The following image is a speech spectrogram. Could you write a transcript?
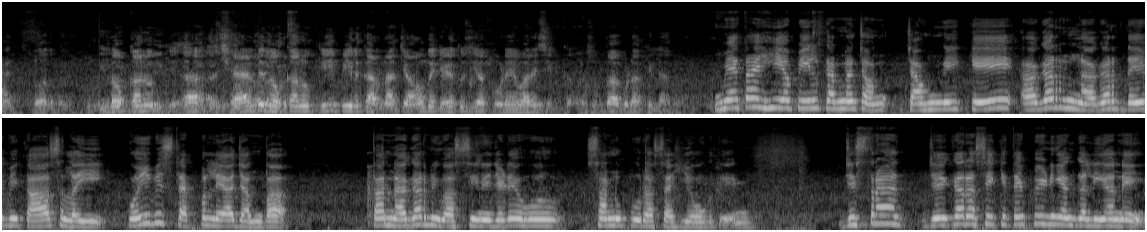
ਬਹੁਤ ਵਧੀਆ। ਲੋਕਾਂ ਨੂੰ ਕੀ- ਅ, ਸ਼ਹਿਰ ਦੇ ਲੋਕਾਂ ਨੂੰ ਕੀ ਅਪੀਲ ਕਰਨਾ ਚਾਹੋਗੇ? ਜਿਹੜੇ ਤੁਸੀਂ ਆ ਕੂੜੇ ਬਾਰੇ ਸੀ ਸੁੱਕਾ ਕੂੜਾ ਕਿੱਲਾ ਮੈਂ ਤਾਂ ਇਹੀ ਅਪੀਲ ਕਰਨਾ ਚਾਹੁੰ- ਚਾਹੂੰਗੀ ਕਿ ਅਗਰ ਨਗਰ ਦੇ ਵਿਕਾਸ ਲਈ ਕੋਈ ਵੀ ਸਟੈਪ ਲਿਆ ਜਾਂਦਾ ਤਾਂ ਨਗਰ ਨਿਵਾਸੀ ਨੇ ਜਿਹੜੇ ਉਹ ਸਾਨੂੰ ਪੂਰਾ ਸਹਿਯੋਗ ਦੇਣ। ਜਿਸ ਤਰ੍ਹਾਂ ਜੇਕਰ ਅਸੀਂ ਕਿਤੇ ਭੀੜੀਆਂ ਗਲੀਆਂ ਨੇ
